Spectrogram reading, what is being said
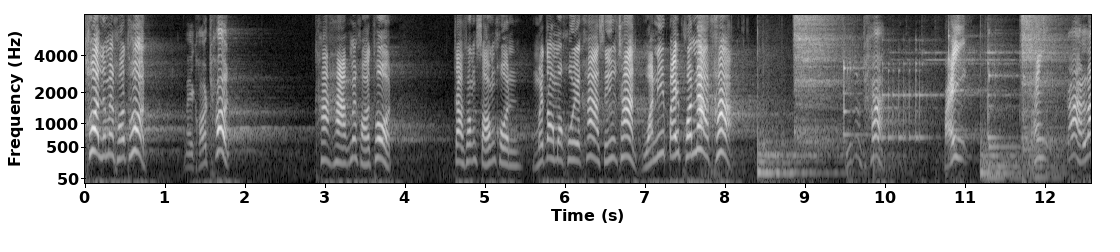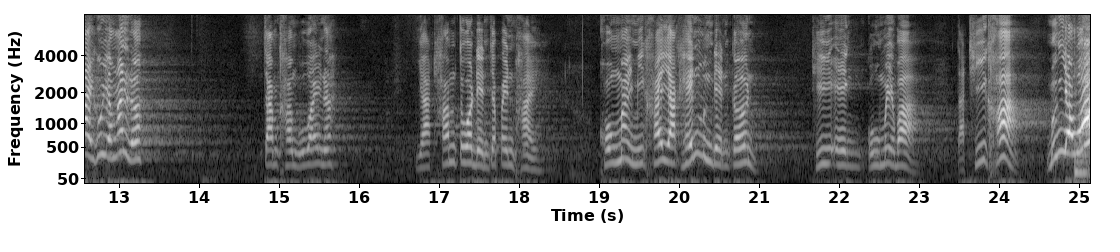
โทษหรือไม่ขอโทษไม่ขอโทษ ถ้าหากไม่ขอโทษ เจ้าทั้งสองคนไม่ต้องมาคุยกับข้าศรีสุชาติ วันนี้ไปพ้นหน้าข้าสีสุท่าๆไป ไป กล้าไล่กูอย่างนั้นเหรอจำคำกูไว้นะ อย่าทำตัวเด่นจะเป็นภัย คงไม่มีใครอยากเห็นมึงเด่นเกิน ทีเองกูไม่ว่า แต่ทีข้ามึงอย่าไว้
